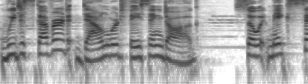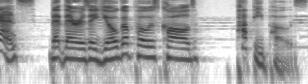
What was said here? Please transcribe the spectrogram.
We discovered downward facing dog, so it makes sense that there is a yoga pose called puppy pose.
